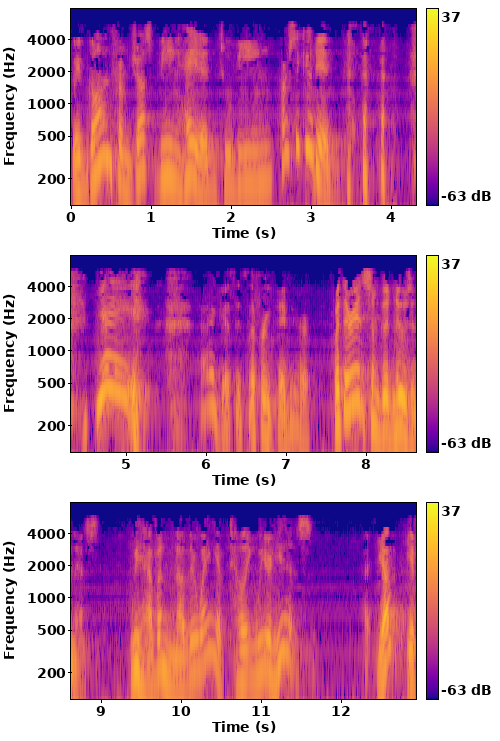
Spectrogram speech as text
We've gone from just being hated to being persecuted. Yay! I guess it's the fruit they bear. But there is some good news in this. We have another way of telling we are His. Uh, yep, if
